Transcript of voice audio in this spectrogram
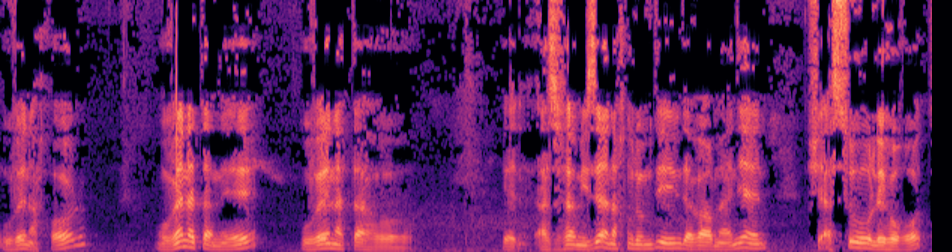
ובין החול, ובין הטמא ובין הטהור. כן, אז עכשיו מזה אנחנו לומדים דבר מעניין, שאסור להורות,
